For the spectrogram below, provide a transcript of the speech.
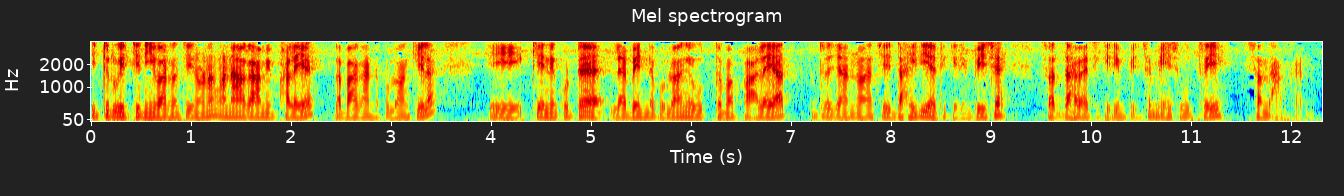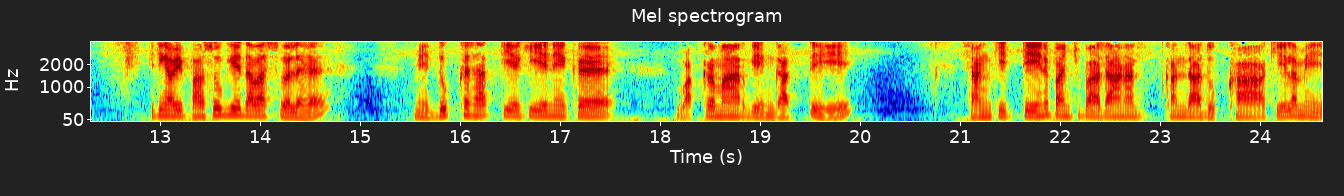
ඉතුරු වෙච්ච නීවරණ තියෙනවා නම් අනාගාමි ඵලය ලබා ගන්න පුළුවන් කියලා ඒ කෙනෙකුට ලැබෙන්න පුළුවන් ඒ උත්තම ඵලයත් බුදුරජාන් වහන්සේ ධෛර්යය ඇති කිරීම පිණිස ශ්‍රද්ධාව ඇති කිරීම පිණිස මේ සූත්‍රයේ සඳහන් කරනවා. ඉතින් අපි පසුගිය දවස්වල මේ දුක්ඛ සත්‍ය කියන එක වක්‍ර මාර්ගයෙන් ගත්තේ සංකිට්ඨේන පංච උපාදානස්කන්ධා දුක්ඛා කියලා මේ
